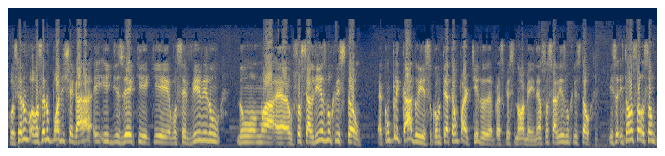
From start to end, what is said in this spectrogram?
Você não, você não pode chegar e, e dizer que, que você vive num, numa, é, um socialismo cristão. É complicado isso, como tem até um partido, né, parece que esse nome aí, né? Socialismo cristão. Isso, então são, são,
